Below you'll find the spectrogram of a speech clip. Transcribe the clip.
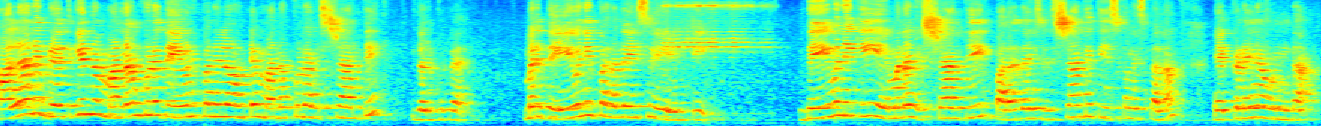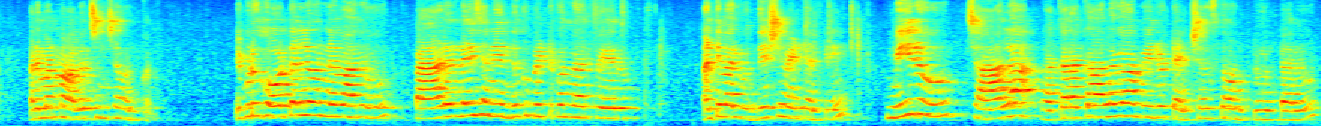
అలానే బ్రతికిన మనం కూడా దేవుని పనిలో ఉంటే మనకు కూడా విశ్రాంతి దొరుకుతాయి. మరి దేవుని పరదేశం ఏంటి? దేవునికి ఏమైనా విశ్రాంతి పరదేశ విశ్రాంతి తీసుకునే స్థలం ఎక్కడైనా ఉందా అని మనం ఆలోచించామనుకో. ఇప్పుడు హోటల్లో ఉన్నవారు ప్యారడైజ్ అని ఎందుకు పెట్టుకున్నారు పేరు? అంటే వారి ఉద్దేశం ఏంటంటే మీరు చాలా రకరకాలుగా మీరు టెన్షన్స్తో ఉంటూ ఉంటారు.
